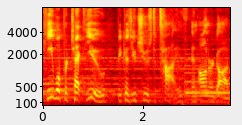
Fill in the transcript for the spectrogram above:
He will protect you because you choose to tithe and honor God.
